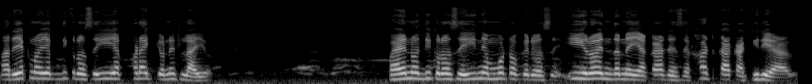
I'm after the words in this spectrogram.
મારે એકનો એક દીકરો છે એ એક ફડાક્યો નથી લાવ્યો ભાઈનો દીકરો છે એને મોટો કર્યો છે એ રોઈને તને અહીંયા કાઢે છે ખટ કાકા ઘીરે આવે.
